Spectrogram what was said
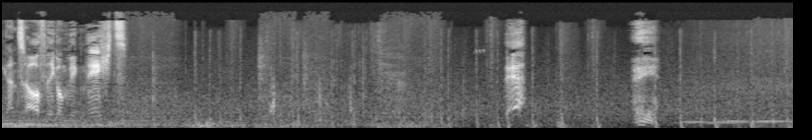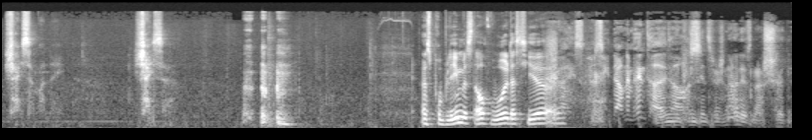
Die ganze Aufregung wegen nichts. Wer? Hey, Scheiße, Mann, ey. Scheiße. Das Problem ist auch wohl, dass hier... äh, das sieht nach einem Hinterhalt aus. inzwischen alles nachschütten.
